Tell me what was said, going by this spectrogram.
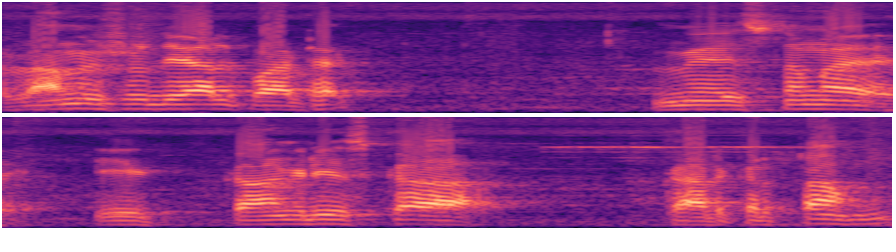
रामेश्वर दयाल पाठक। मैं इस समय एक कांग्रेस का कार्यकर्ता हूँ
